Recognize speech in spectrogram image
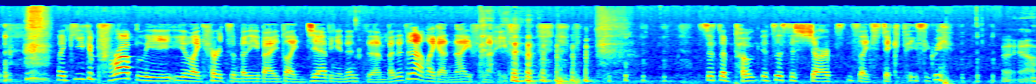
like you could probably you know, like hurt somebody by like jabbing it into them, but it's not like a knife knife. it's just a poke. It's just a sharp, it's like stick basically. Uh, yeah.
